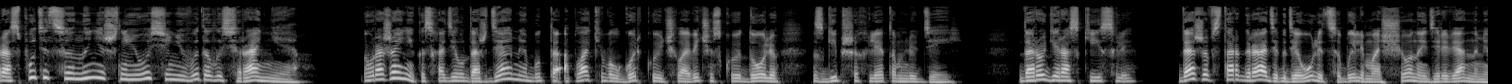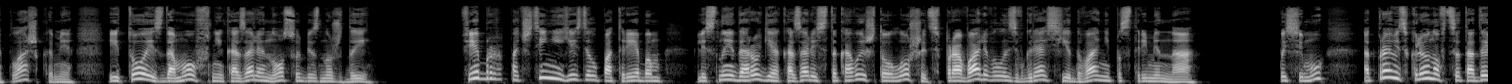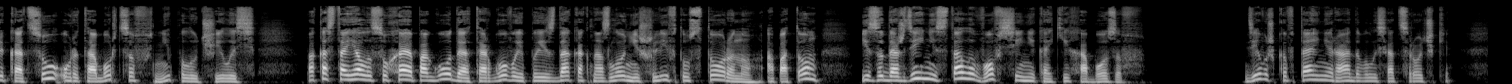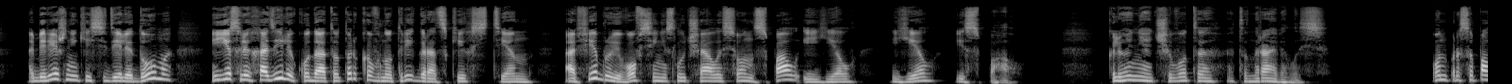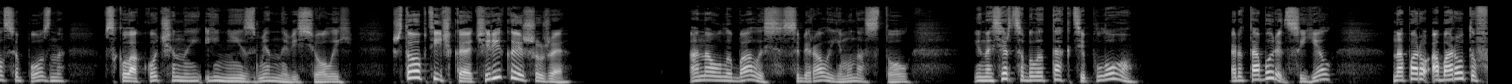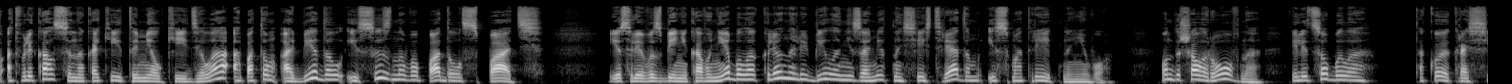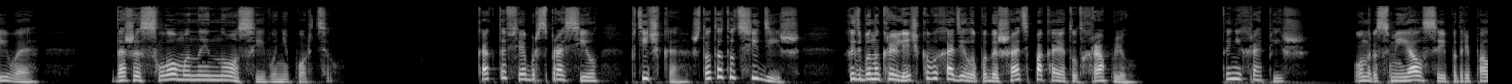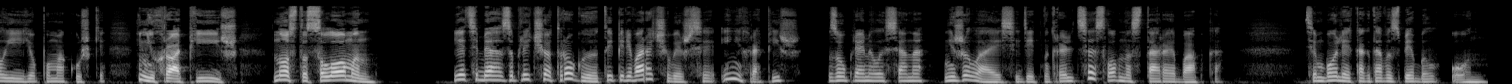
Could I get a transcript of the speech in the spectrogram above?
Распутица нынешней осенью выдалась ранняя. Урожайник исходил дождями, будто оплакивал горькую человеческую долю сгибших летом людей. Дороги раскисли. Даже в Старграде, где улицы были мощены деревянными плашками, и то из домов не казали носу без нужды. Фебр почти не ездил по требам, лесные дороги оказались таковы, что лошадь проваливалась в грязь едва не по стремена. Посему отправить Клену в цитадель к отцу у ротоборцев не получилось. Пока стояла сухая погода, торговые поезда, как назло, не шли в ту сторону, а потом из-за дождей не стало вовсе никаких обозов. Девушка втайне радовалась отсрочке. Обережники сидели дома, и если ходили куда-то, только внутри городских стен. А Фебру и вовсе не случалось, он спал и ел, ел и спал. Клёне от чего-то это нравилось. Он просыпался поздно, всклокоченный и неизменно веселый. «Что, птичка, чирикаешь уже?» Она улыбалась, собирала ему на стол. И на сердце было так тепло. Ротоборец ел, на пару оборотов отвлекался на какие-то мелкие дела, а потом обедал и сызново падал спать. Если в избе никого не было, Клёна любила незаметно сесть рядом и смотреть на него. Он дышал ровно, и лицо было такое красивое. Даже сломанный нос его не портил. Как-то Фебр спросил, «Птичка, что ты тут сидишь? Хоть бы на крылечко выходила подышать, пока я тут храплю». «Ты не храпишь». Он рассмеялся и потрепал ее по макушке. «Не храпишь! Нос-то сломан!» «Я тебя за плечо трогаю, ты переворачиваешься и не храпишь» заупрямилась она, не желая сидеть на крыльце, словно старая бабка. Тем более, когда в избе был он.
